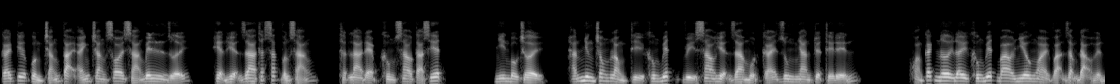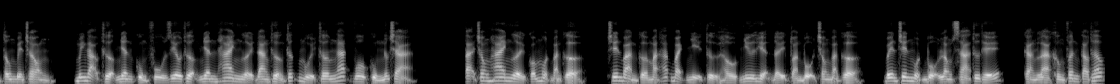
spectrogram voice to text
cái kia quần trắng tại ánh trăng soi sáng bên dưới, hiện hiện ra thất sắc vầng sáng, thật là đẹp không sao tả xiết. Nhìn bầu trời, hắn nhưng trong lòng thì không biết vì sao hiện ra một cái dung nhan tuyệt thế đến. Khoảng cách nơi đây không biết bao nhiêu ngoài vạn dặm đạo huyền tông bên trong, minh đạo thượng nhân cùng phù diêu thượng nhân hai người đang thưởng thức mùi thơm ngát vô cùng nước trà. Tại trong hai người có một bàn cờ, trên bàn cờ mặt hắc bạch nhị tử hầu như hiện đầy toàn bộ trong bàn cờ, bên trên một bộ long xà tư thế, càng là không phân cao thấp.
